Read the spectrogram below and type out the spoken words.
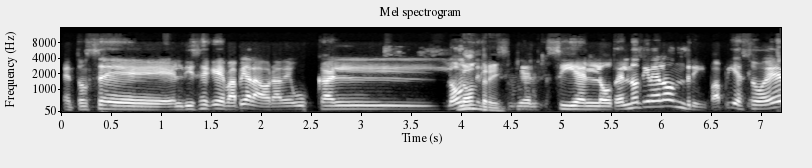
Entonces, él dice que, papi, a la hora de buscar laundry, si el, si el hotel no tiene laundry, papi, eso es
